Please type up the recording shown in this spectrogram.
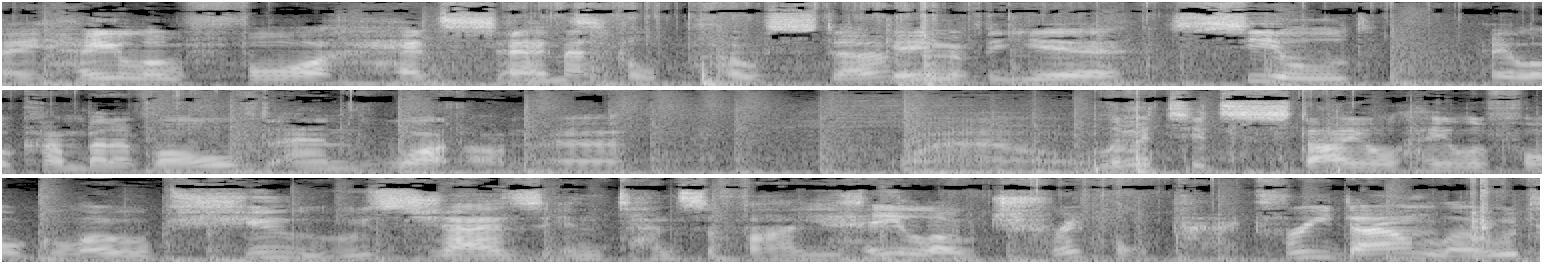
A Halo 4 headset. Metal poster. Game of the year sealed. Halo Combat Evolved. And what on earth? Limited style Halo 4 Globe shoes, Jazz Intensifies Halo triple pack, free download.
